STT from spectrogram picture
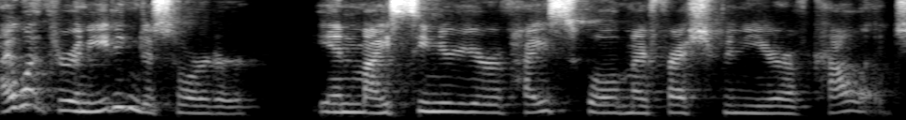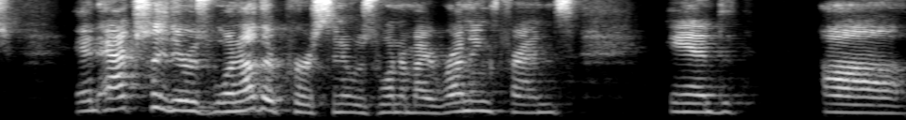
I went through an eating disorder in my senior year of high school, my freshman year of college. And actually, there was one other person, it was one of my running friends. And uh,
